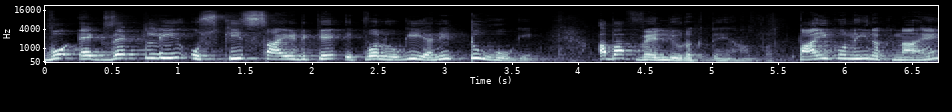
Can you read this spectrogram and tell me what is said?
वो एग्जैक्टली exactly उसकी साइड के इक्वल होगी, यानी टू होगी। अब आप वैल्यू रखते हैं यहाँ पर। पाई को नहीं रखना है,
